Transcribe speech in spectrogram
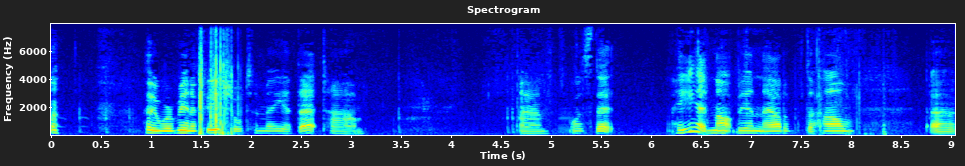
who were beneficial to me at that time um, was that he had not been out of the home. Uh,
